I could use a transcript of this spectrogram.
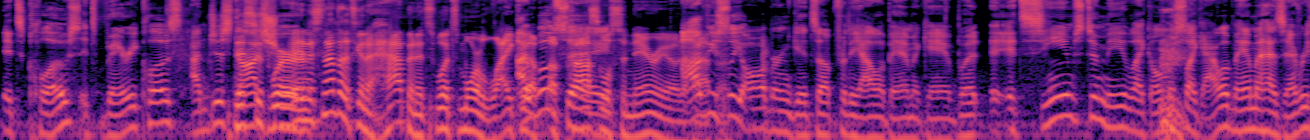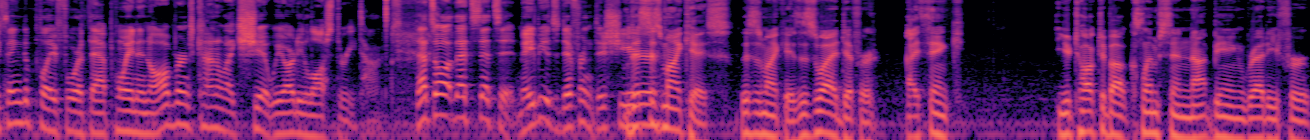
it's close. It's very close. I'm just This not is sure. where- And it's not that it's going to happen. It's what's more likely, I a, a say, possible scenario to Obviously, Auburn gets up for the Alabama game, but it- it seems to me like almost like Alabama has everything to play for at that point, and Auburn's kind of like shit. We already lost three times. That's all. That's that's it. Maybe it's different this year. This is my case. This is my case. This is why I differ. I think you talked about Clemson not being ready for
